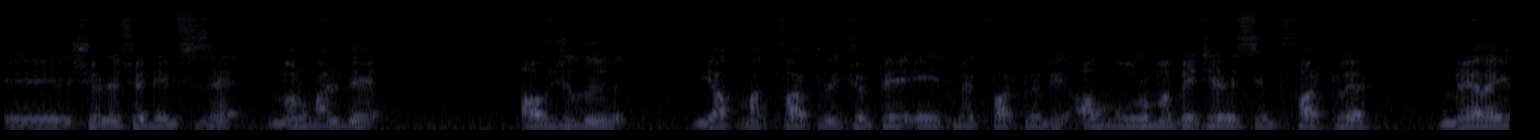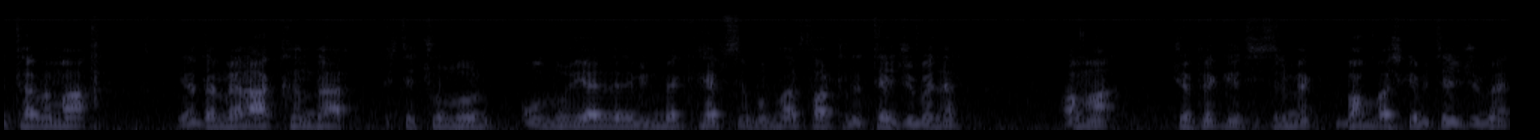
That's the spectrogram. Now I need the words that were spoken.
e, şöyle söyleyeyim size. Normalde avcılığı yapmak farklı, köpeği eğitmek farklı, bir av vurma becerisi farklı, merayı tanıma ya da mera hakkında işte çuluğun olduğu yerleri bilmek hepsi bunlar farklı tecrübeler. Ama köpek yetiştirmek bambaşka bir tecrübe.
